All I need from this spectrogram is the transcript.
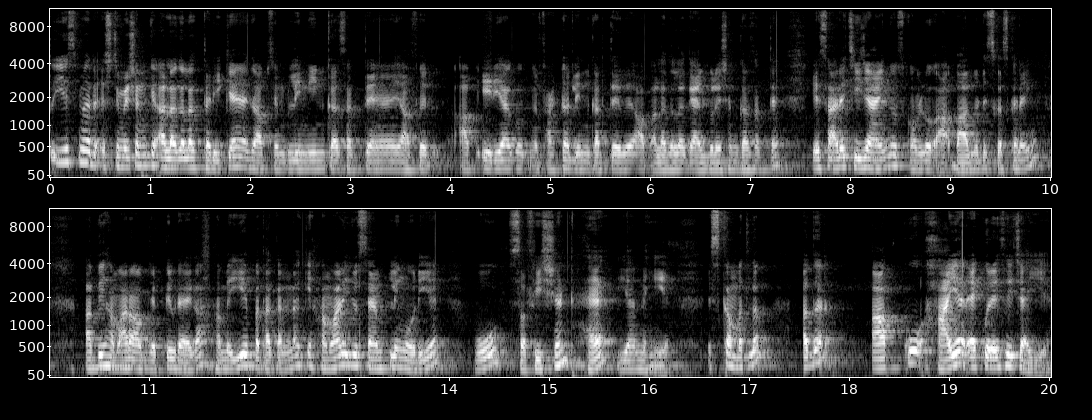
तो ये इसमें एस्टिमेशन के अलग अलग तरीके हैं जो आप सिंपली मीन कर सकते हैं या फिर आप एरिया को फैक्टर लिन करते हुए आप अलग अलग कैलकुलेशन कर सकते हैं। ये सारी चीज़ें आएँगी, उसको हम लोग बाद में डिस्कस करेंगे। अभी हमारा ऑब्जेक्टिव रहेगा, हमें ये पता करना कि हमारी जो सैम्पलिंग हो रही है, वो सफिशेंट है या नहीं है। इसका मतलब अगर आपको हायर एक्यूरेसी चाहिए,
